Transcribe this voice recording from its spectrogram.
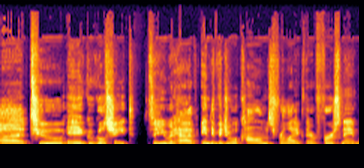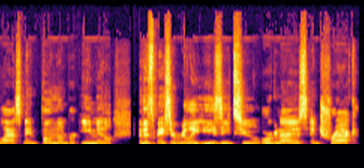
uh, to a Google Sheet. So you would have individual columns for like their first name, last name, phone number, email. And this makes it really easy to organize and track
